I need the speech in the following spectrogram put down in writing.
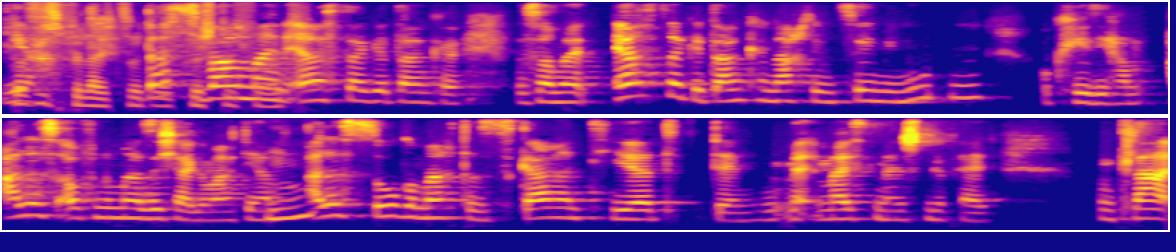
Das ja, ist vielleicht so das. Das war mein erster Gedanke. Das war mein erster Gedanke nach den zehn Minuten. Okay, die haben alles auf Nummer sicher gemacht. Die haben mhm. alles so gemacht, dass es garantiert den meisten Menschen gefällt. Und klar,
